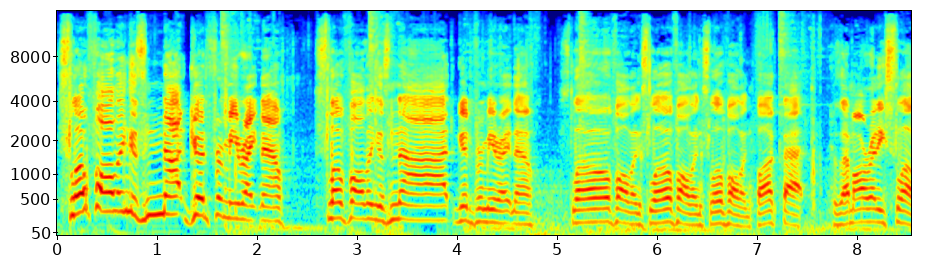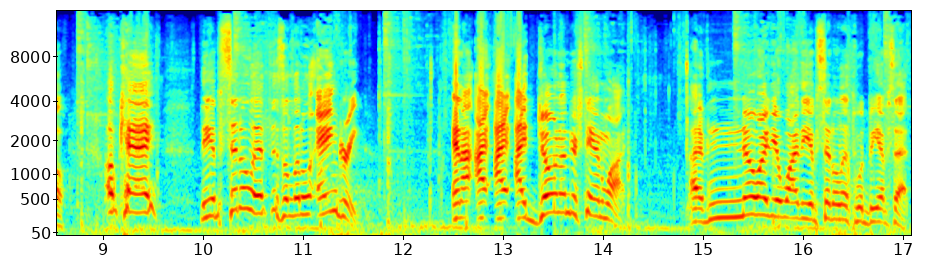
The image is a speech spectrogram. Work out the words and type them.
Slow falling is not good for me right now. Slow falling is not good for me right now. Slow falling, slow falling, slow falling. Fuck that, because I'm already slow. Okay, the Obsidiolith is a little angry. And I, I, I don't understand why. I have no idea why the Obsidiolith would be upset.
